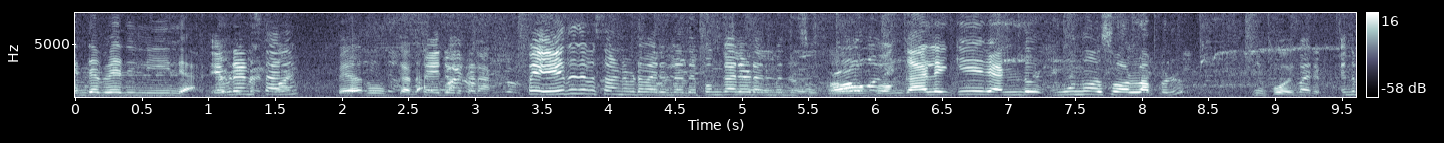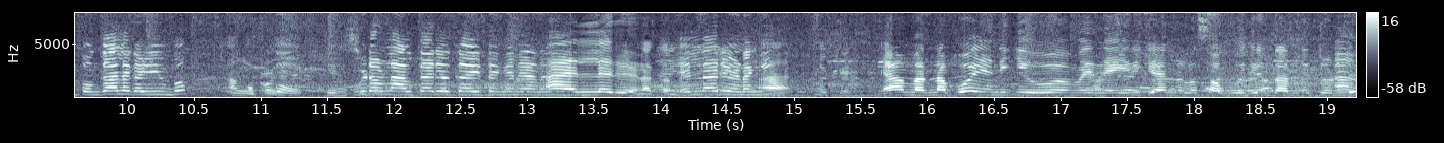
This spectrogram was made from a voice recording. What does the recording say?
എന്റെ പേര് ലീല. എവിടെയാണ് സ്ഥലം? പേരൂർക്കട. അപ്പൊ ഏത് ദിവസമാണ് ഇവിടെ വരുന്നത് പൊങ്കാലയോടനുബന്ധിച്ച് പൊങ്കാലയ്ക്ക് രണ്ട് മൂന്ന് ദിവസം ഉള്ളപ്പോൾ പോയി. വരും. ഇന്ന് പൊങ്കാല കഴിയുമ്പോൾ അങ്ങ് പോവും. ഇവിടെ ഉള്ള ആൾക്കാരൊക്കെ ആയിട്ട് എങ്ങനെയാണ്? ആ എല്ലാവരും എല്ലാരും ഇണങ്ങി? ആ. ഞാൻ വന്നപ്പോൾ എനിക്ക് പിന്നെ ഇരിക്കാനുള്ള സൗകര്യം തന്നിട്ടുണ്ട്.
